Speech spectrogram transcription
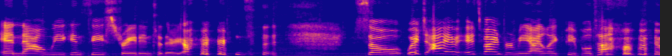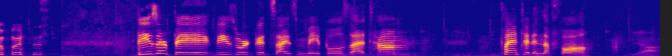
And now we can see straight into their yards. So, which I, it's fine for me. I like people, Tom. It was- These are big, these were good sized maples that Tom planted in the fall. Yeah.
